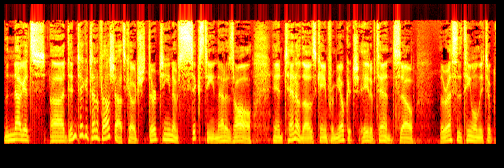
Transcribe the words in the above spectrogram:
The Nuggets uh, didn't take a ton of foul shots, coach. 13 of 16, that is all. And 10 of those came from Jokic, eight of 10. So the rest of the team only took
